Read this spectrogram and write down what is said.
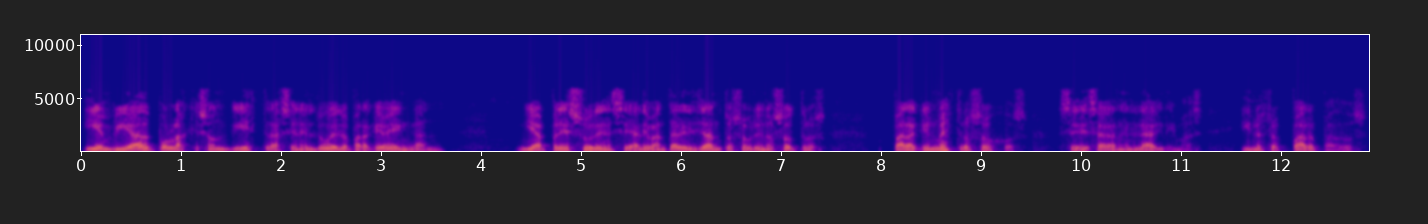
y enviad por las que son diestras en el duelo para que vengan, y apresúrense a levantar el llanto sobre nosotros, para que nuestros ojos se deshagan en lágrimas, y nuestros párpados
